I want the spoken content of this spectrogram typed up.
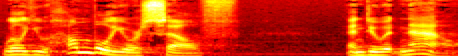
will you humble yourself and do it now?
